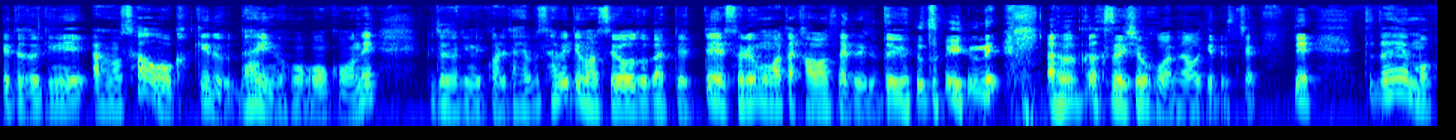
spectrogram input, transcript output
言った時に、あの、竿をかける台の方をこうね、見た時にこれだいぶ錆びてますよとかって言って、それもまた買わされるという、そういうね、あの、学生商法なわけですよ。で、ただね、も、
